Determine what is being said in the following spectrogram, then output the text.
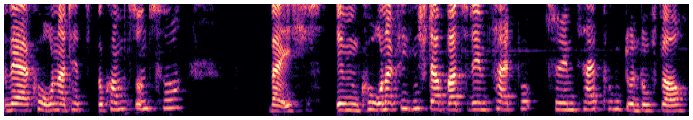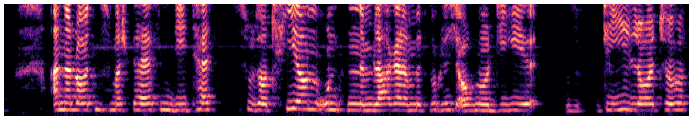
wer Corona-Tests bekommt und so. Weil ich im Corona-Krisenstab war zu dem, Zeitpunkt, zu dem Zeitpunkt und durfte auch anderen Leuten zum Beispiel helfen, die Tests zu sortieren unten im Lager, damit wirklich auch nur die, die Leute,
